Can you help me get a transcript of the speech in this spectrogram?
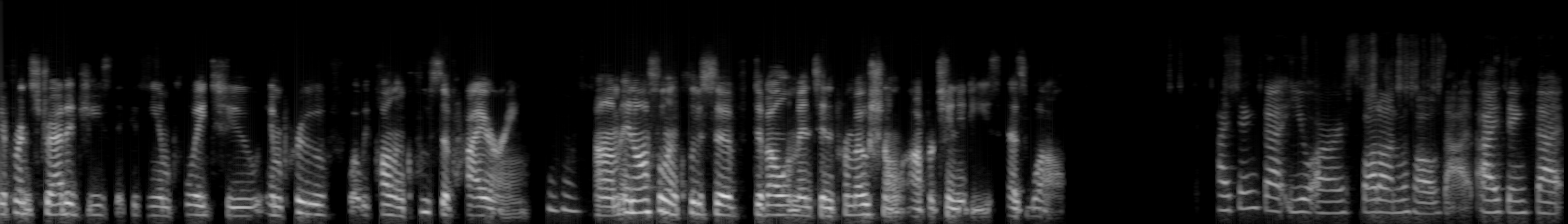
different strategies that could be employed to improve what we call inclusive hiring mm-hmm. um, and also inclusive development and promotional opportunities as well. I think that you are spot on with all of that. I think that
